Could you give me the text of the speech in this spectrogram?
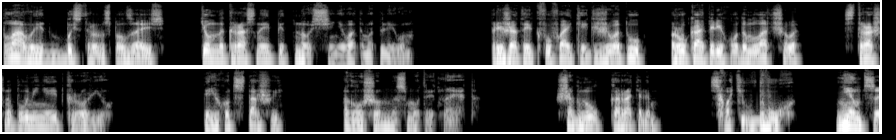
плавает, быстро расползаясь, темно-красное пятно с синеватым отливом. Прижатая к фуфайке, к животу, рука перехода младшего страшно пламенеет кровью. Переход старший оглушенно смотрит на это. Шагнул к карателям, схватил двух, немца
